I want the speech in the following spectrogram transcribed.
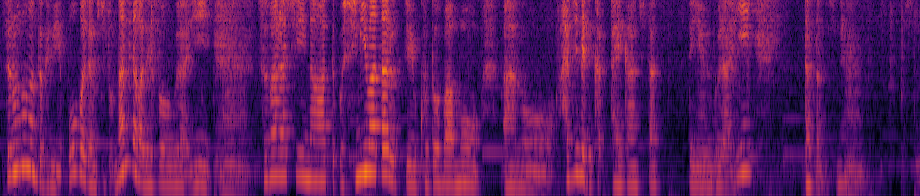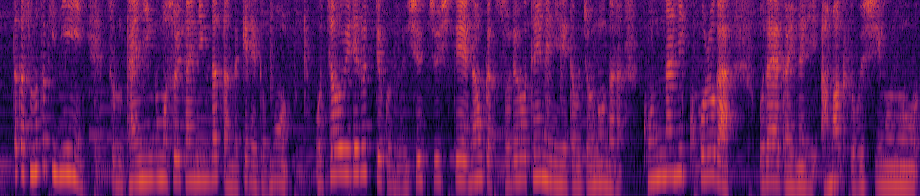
それを飲んだ時にオーバーじゃなくてちょっと涙が出そうぐらい、うん、素晴らしいなってこう染み渡るっていう言葉もあの初めて体感したっていうぐらいだったんですね。うん。だからその時にそのタイミングもそういうタイミングだったんだけれどもお茶を入れるっていうことに集中してなおかつそれを丁寧に入れたお茶を飲んだらこんなに心が穏やかになり甘くて美味しいもの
